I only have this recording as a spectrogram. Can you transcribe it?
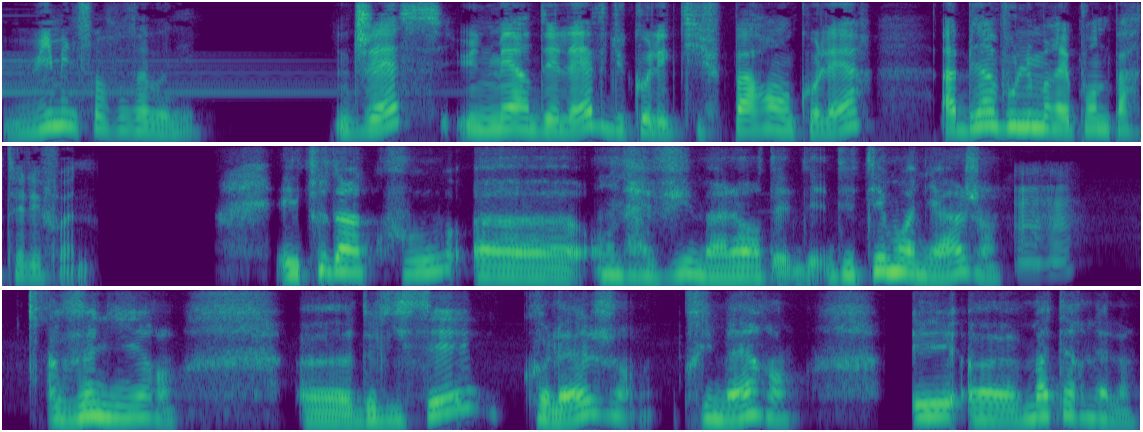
8 500 abonnés. Jess, une mère d'élèves du collectif Parents en colère, a bien voulu me répondre par téléphone. Et tout d'un coup, euh, on a vu mais alors, des, témoignages. Mhm venir euh, de lycée, collège, primaire et euh, maternelle,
